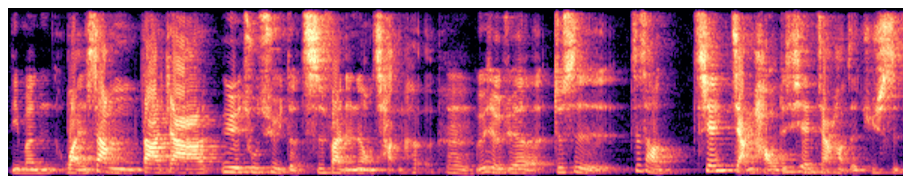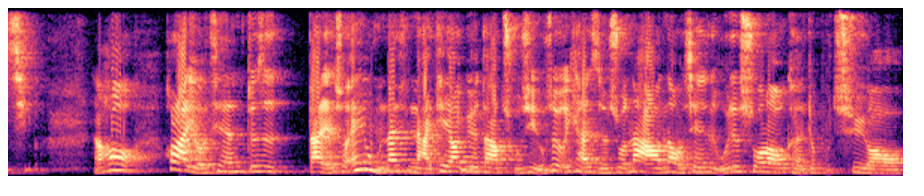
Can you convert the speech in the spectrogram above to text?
你们晚上大家约出去的吃饭的那种场合。嗯，我就觉得就是至少先讲好，就是先讲好这句事情。然后后来有一天，就是大家说，哎，我们那哪一天要约大家出去？所以我一开始就说，那那我先我就说了，我可能就不去哦。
